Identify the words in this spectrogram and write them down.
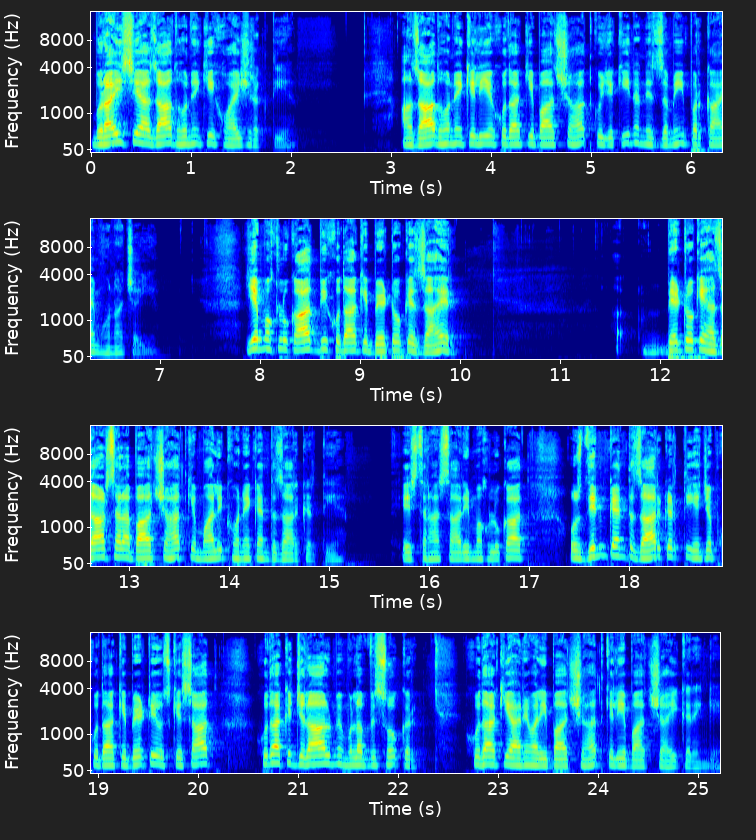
برائی سے آزاد ہونے کی خواہش رکھتی ہے۔ آزاد ہونے کے لیے خدا کی بادشاہت کو یقیناً اس زمین پر قائم ہونا چاہیے۔ یہ مخلوقات بھی خدا کے بیٹوں کے ظاہر، بیٹوں کے ہزار سالہ بادشاہت کے مالک ہونے کا انتظار کرتی ہے۔ اس طرح ساری مخلوقات اس دن کا انتظار کرتی ہے جب خدا کے بیٹے اس کے ساتھ خدا کے جلال میں ملوث ہو کر خدا کی آنے والی بادشاہت کے لیے بادشاہی کریں گے۔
